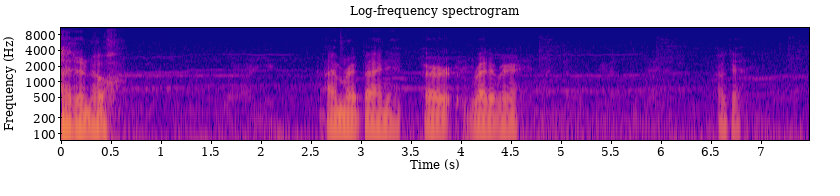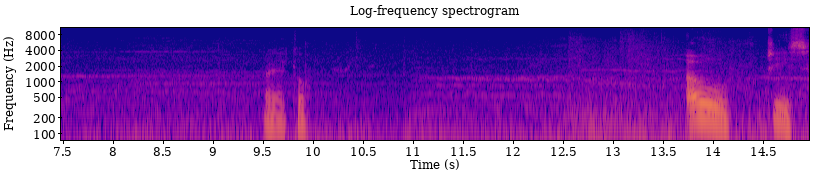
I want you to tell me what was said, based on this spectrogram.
I don't know. I'm right behind you. Or right over here. Okay. Okay, cool. Oh, jeez.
